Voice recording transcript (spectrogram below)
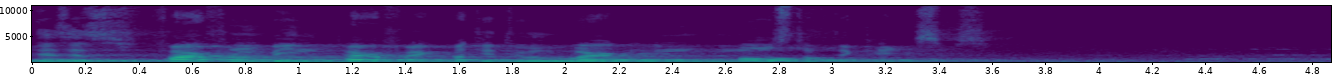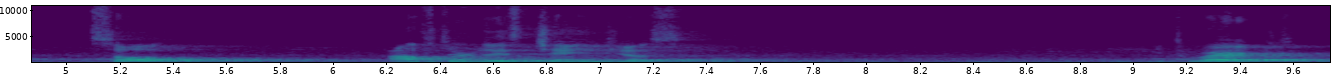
this is far from being perfect, but it will work in most of the cases. So, after these changes, it worked.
